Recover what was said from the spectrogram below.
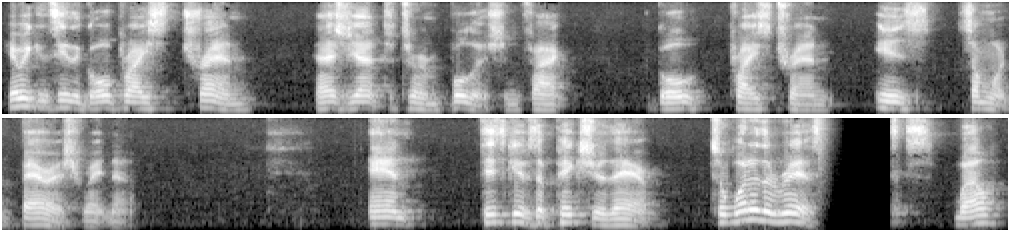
Here we can see the gold price trend has yet to turn bullish. In fact, the gold price trend is somewhat bearish right now. And this gives a picture there. So, what are the risks? Well,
